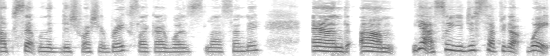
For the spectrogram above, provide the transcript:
upset when the dishwasher breaks like i was last sunday. And um, yeah so you just have to go wait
